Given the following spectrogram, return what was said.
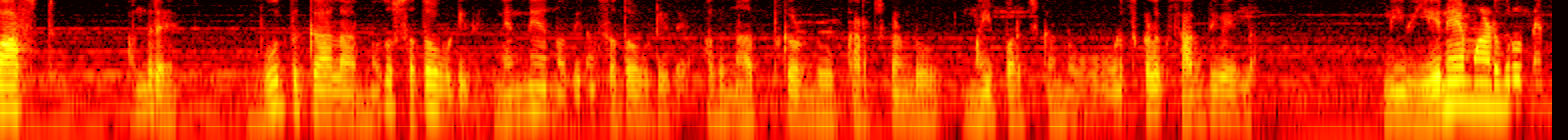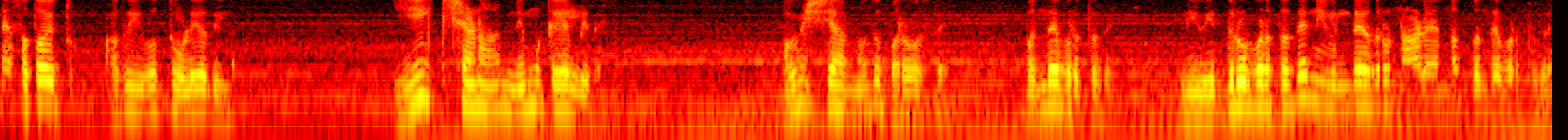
ಪಾಸ್ಟ್ ಅಂದರೆ ಭೂತಕಾಲ ಅನ್ನೋದು ಸತೋಗ್ಬಿಟ್ಟಿದೆ ನಿನ್ನೆ ಅನ್ನೋ ದಿನ ಸತ್ತೋಗ್ಬಿಟ್ಟಿದೆ. ಅದನ್ನು ಹತ್ಕೊಂಡು ಖರ್ಚ್ಕೊಂಡು ಮೈ ಪರ್ಚ್ಕೊಂಡು ಉಳಿಸ್ಕೊಳ್ಳೋಕೆ ಸಾಧ್ಯವೇ ಇಲ್ಲ. ನೀವು ಏನೇ ಮಾಡಿದ್ರೂ ನಿನ್ನೆ ಸತ್ತೋಯ್ತು. ಅದು ಇವತ್ತು ಉಳಿಯೋದಿಲ್ಲ. ಈ ಕ್ಷಣ ನಿಮ್ಮ ಕೈಯಲ್ಲಿದೆ. ಭವಿಷ್ಯ ಅನ್ನೋದು ಭರವಸೆ. ಬಂದೇ ಬರ್ತದೆ. ನೀವಿದ್ರೂ ಬರ್ತದೆ, ನೀವು ಇಲ್ಲದೆ ಇದ್ರೂ ನಾಳೆ ಅನ್ನೋದು ಬಂದೇ ಬರ್ತದೆ.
